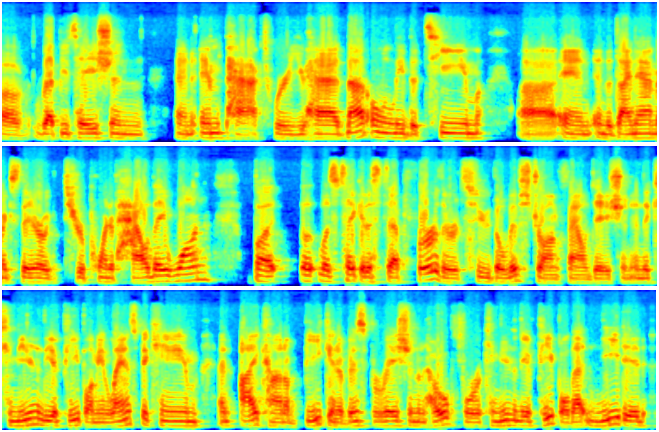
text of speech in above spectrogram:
of reputation and impact, where you had not only the team uh, and and the dynamics there, to your point of how they won, but let's take it a step further to the Livestrong Foundation and the community of people. I mean, Lance became an icon, a beacon of inspiration and hope for a community of people that needed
